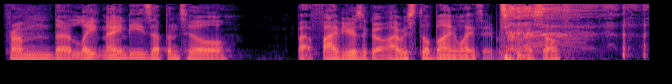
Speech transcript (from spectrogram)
from the late '90s up until about five years ago. I was still buying lightsabers for myself.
